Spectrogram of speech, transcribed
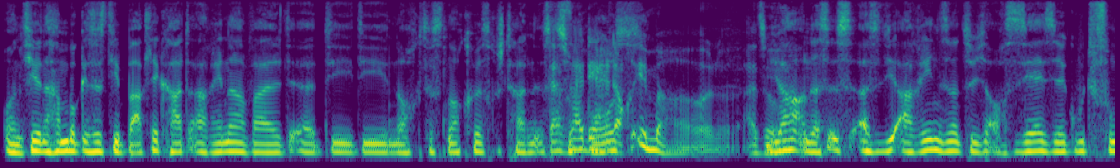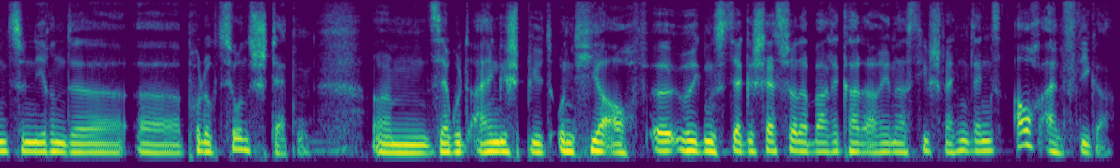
Und hier in Hamburg ist es die Barclaycard Arena, weil äh, die, die noch, das noch größere Stadion ist Da zu seid ihr halt auch immer. oder? Also, Ja, und das ist, also die Arenen sind natürlich auch sehr, sehr gut funktionierende äh, Produktionsstätten. Ähm, sehr gut eingespielt. Und hier auch, äh, übrigens, der Geschäftsführer der Barricade Arena, Steve Schwenkenlengs, auch ein Flieger.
